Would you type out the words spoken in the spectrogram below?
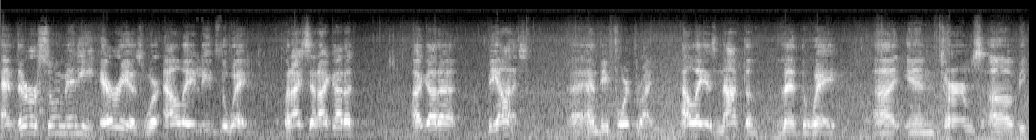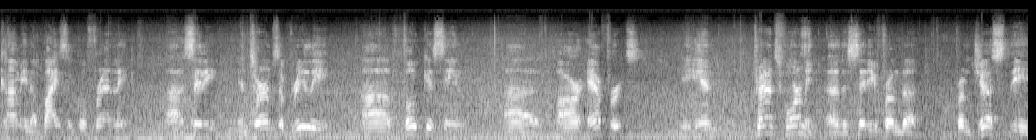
And there are so many areas where LA leads the way. But I said, I gotta I gotta be honest uh, and be forthright. LA has not the, led the way uh, in terms of becoming a bicycle friendly uh, city, in terms of really uh, focusing uh, our efforts in transforming the city from the from just the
